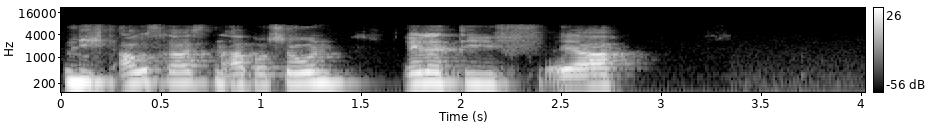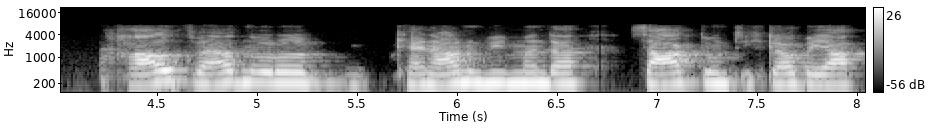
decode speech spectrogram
nicht ausrasten, aber schon relativ, ja, hart werden oder keine Ahnung, wie man da sagt. Und ich glaube, ja,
